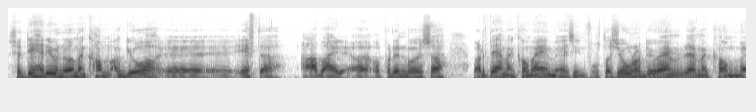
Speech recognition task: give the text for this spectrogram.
så det her, det var noget, man kom og gjorde øh, efter arbejde, og, og på den måde så var det der, man kom af med sine frustrationer. Det var der, man kom uh,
